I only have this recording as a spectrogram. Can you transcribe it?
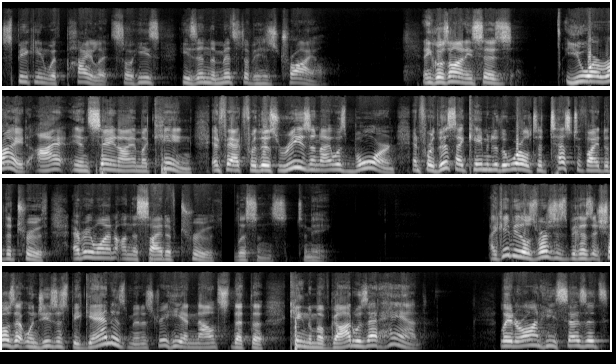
speaking with Pilate, so he's, he's in the midst of his trial. And he goes on, he says, You are right I, in saying I am a king. In fact, for this reason I was born, and for this I came into the world to testify to the truth. Everyone on the side of truth listens to me. I gave you those verses because it shows that when Jesus began his ministry, he announced that the kingdom of God was at hand. Later on, he says it's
